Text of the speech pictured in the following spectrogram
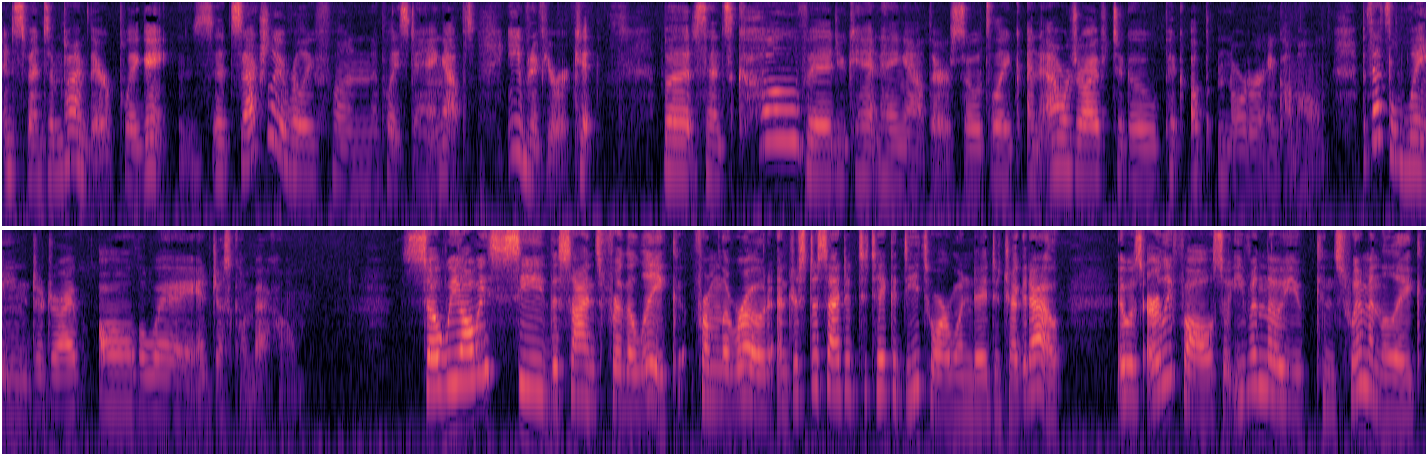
and spend some time there, play games. It's actually a really fun place to hang out, even if you're a kid. But since COVID, you can't hang out there, so it's like an hour drive to go pick up an order and come home. But that's lame to drive all the way and just come back home. So we always see the signs for the lake from the road and just decided to take a detour one day to check it out. It was early fall, so even though you can swim in the lake,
